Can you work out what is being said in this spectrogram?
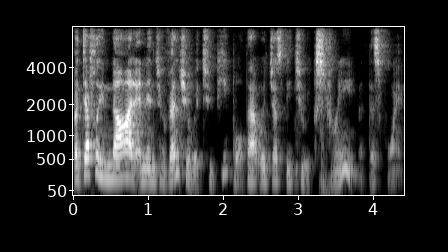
but definitely not an intervention with two people. That would just be too extreme at this point.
